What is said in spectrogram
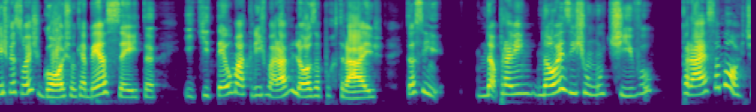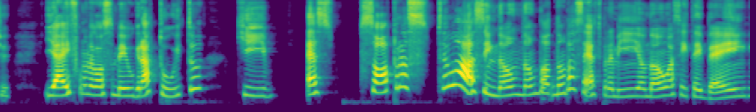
que as pessoas gostam, que é bem aceita e que tem uma atriz maravilhosa por trás. Então, assim, pra mim não existe um motivo pra essa morte. E aí ficou um negócio meio gratuito, que é só pra, sei lá, assim, não, não, não dá certo para mim, eu não aceitei bem.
